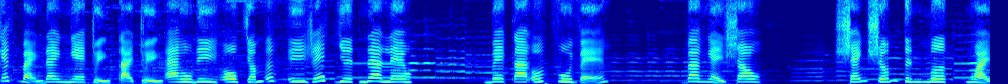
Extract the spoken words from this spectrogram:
Các bạn đang nghe truyện tại truyện audio.xyz Na leo. Beta ớt vui vẻ. Ba ngày sau Sáng sớm tinh mơ Ngoài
